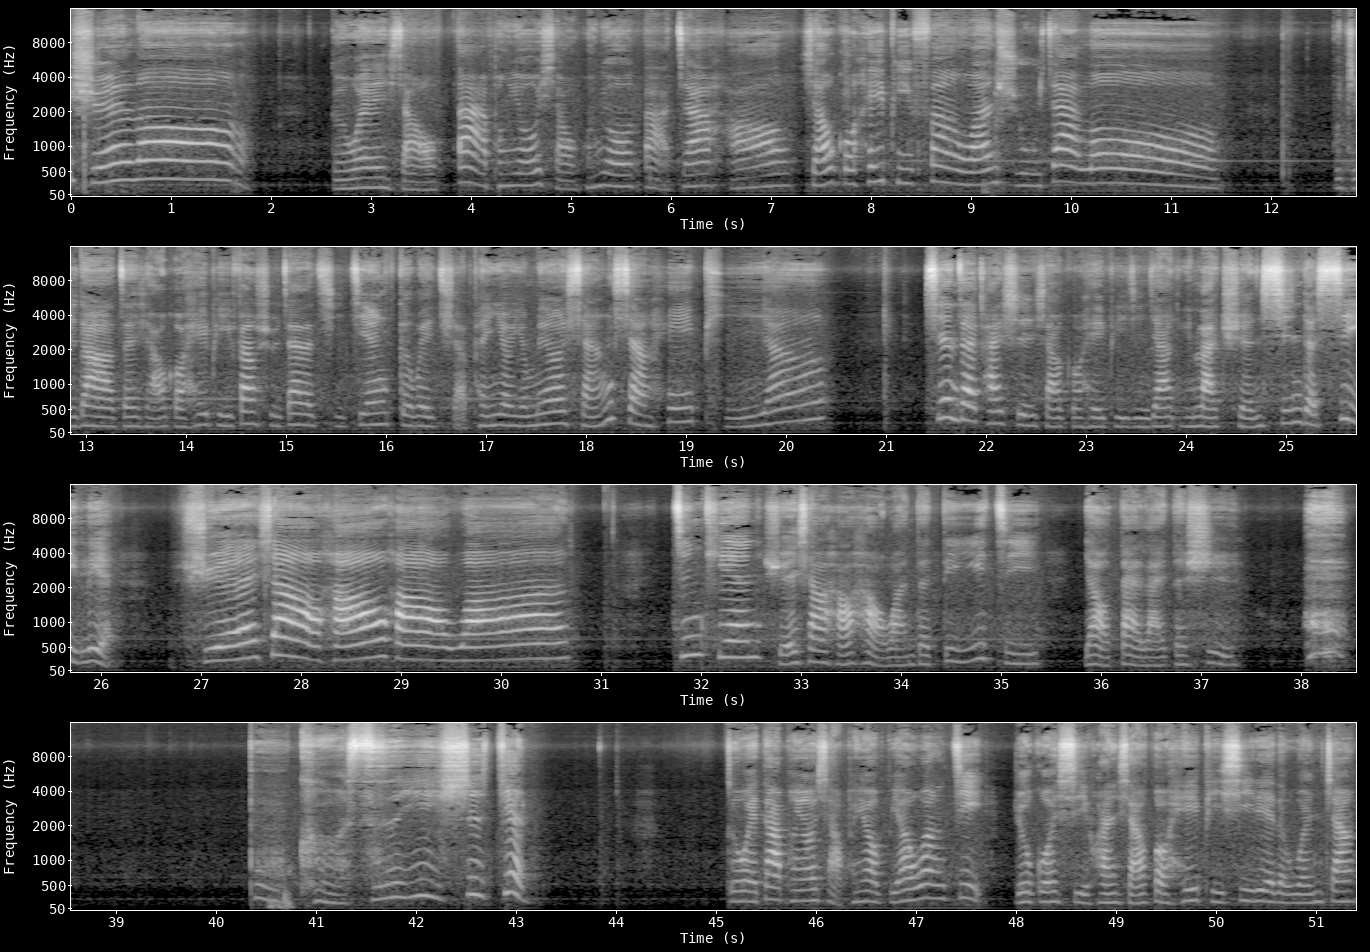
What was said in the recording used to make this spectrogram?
开学了！各位小大朋友、小朋友，大家好！小狗黑皮放完暑假喽。不知道在小狗黑皮放暑假的期间，各位小朋友有没有想想黑皮呀？现在开始，小狗黑皮即将迎来全新的系列。学校好好玩。今天学校好好玩的第一集要带来的是 不可思议事件。各位大朋友、小朋友，不要忘记。如果喜欢小狗黑皮系列的文章，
